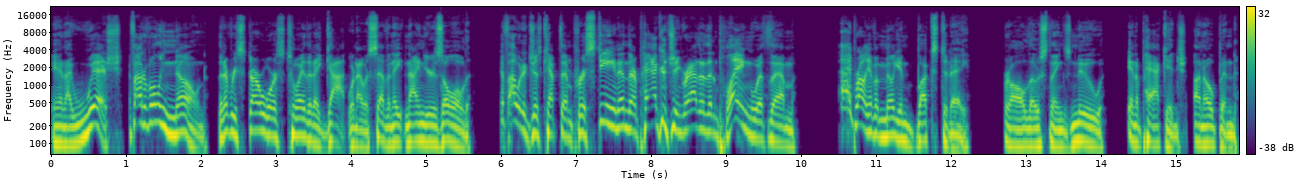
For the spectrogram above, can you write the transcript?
And I wish, if I would have only known that every Star Wars toy that I got when I was seven, eight, nine years old if I would have just kept them pristine in their packaging rather than playing with them, I'd probably have a million bucks today for all those things new in a package unopened.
